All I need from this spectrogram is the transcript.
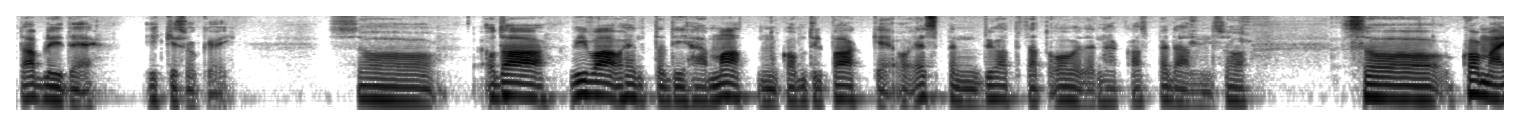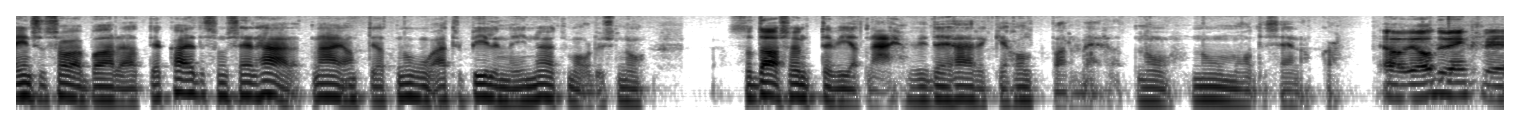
da blir det ikke så gøy. Så Og da vi var og henta de her maten, kom tilbake, og Espen, du hadde tatt over den her gasspedalen, så, så kom jeg inn, så så jeg bare at ja, hva er det som skjer her? At nei, Antti, at nå jeg tror bilen er i nødmodus nå. Så da skjønte vi at nei, det her er ikke holdbar mer. At nå, nå må det skje noe. Ja, vi hadde jo egentlig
